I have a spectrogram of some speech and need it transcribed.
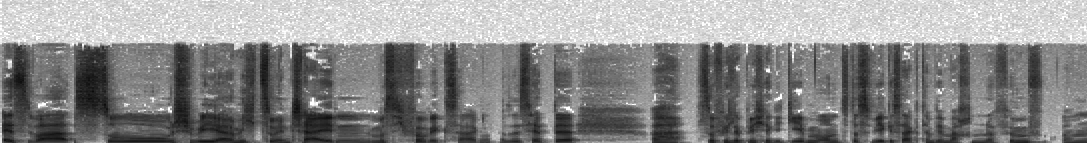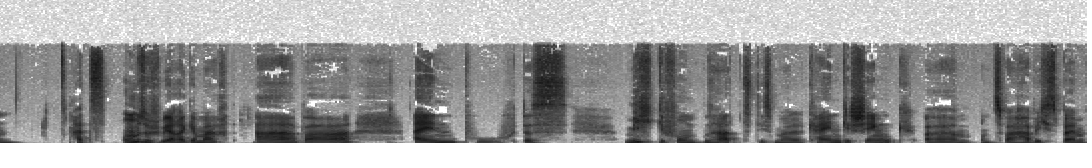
es war so schwer, mich zu entscheiden, muss ich vorweg sagen. Also es hätte ah, so viele Bücher gegeben und dass wir gesagt haben, wir machen nur fünf, ähm, hat es umso schwerer gemacht. Aber ein Buch, das mich gefunden hat. Diesmal kein Geschenk. Ähm, und zwar habe ich es beim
